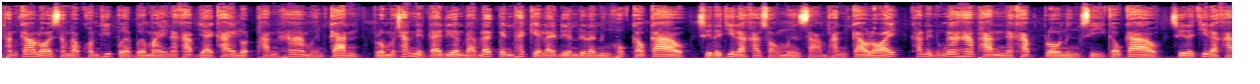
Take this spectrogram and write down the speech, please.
23,900สำหรับคนที่เปิดเบอร์ใหม่นะครับ ย้ายค่ายลด 1,500 เหมือนกัน โปรโมชั่นเน็ตรายเดือนแบบแรกเป็นแพ็กเกจรายเดือนเดือนละ 1699ซื้อได้ที่ราคา 23,900 ค่าเน็ตลูกหน้า 5,000 นะครับ โปร 1499 ซื้อได้ที่ราคา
